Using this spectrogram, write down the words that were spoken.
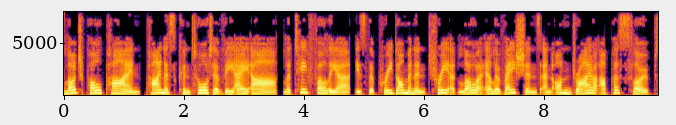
Lodgepole pine Pinus contorta var, latifolia is the predominant tree at lower elevations and on drier upper slopes.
